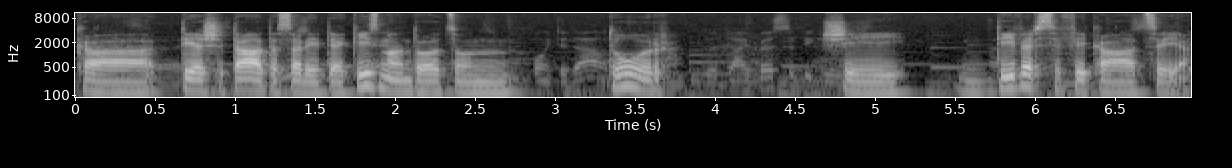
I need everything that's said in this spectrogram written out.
ka tieši tā tas arī tiek izmantots, un tur šī diversifikācija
